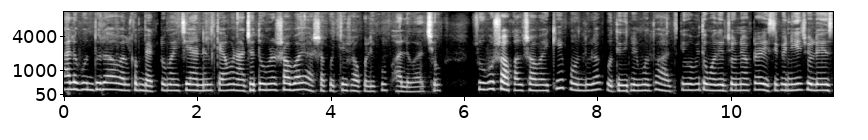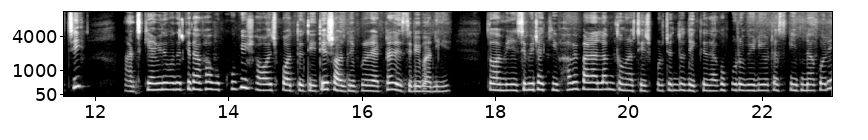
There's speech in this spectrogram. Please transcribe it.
হ্যালো বন্ধুরা welcome back to my channel কেমন আছো তোমরা সবাই? আশা করছি সকলেই খুব ভালো আছো। শুভ সকাল সবাইকে। বন্ধুরা, প্রতিদিনের মতো আজকেও আমি তোমাদের জন্য একটা রেসিপি নিয়ে চলে এসেছি। আজকে আমি তোমাদেরকে দেখাবো খুবই সহজ পদ্ধতিতে সজনে একটা রেসিপি বানিয়ে। তো আমি রেসিপিটা কীভাবে বানালাম, তোমরা শেষ পর্যন্ত দেখতে থাকো, পুরো ভিডিওটা স্কিপ না করে।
